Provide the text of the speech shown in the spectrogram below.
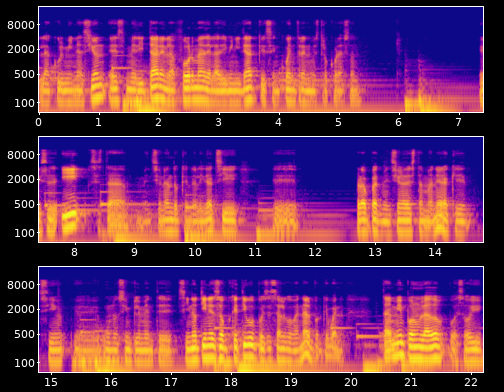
la culminación es meditar en la forma de la divinidad que se encuentra en nuestro corazón. y se está mencionando que en realidad si eh, Prabhupada menciona de esta manera que si eh, uno simplemente, si no tiene ese objetivo, pues es algo banal, porque bueno, también por un lado, pues hoy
